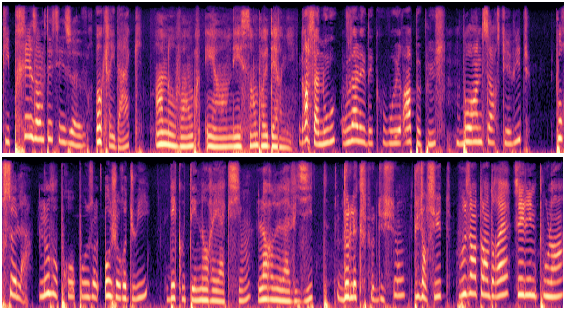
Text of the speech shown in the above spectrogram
qui présentait ses œuvres au CREDAC en novembre et en décembre dernier. Grâce à nous, vous allez découvrir un peu plus Boran Sarksevich. Pour cela, nous vous proposons aujourd'hui d'écouter nos réactions lors de la visite de l'expédition. Puis ensuite, vous entendrez Céline Poulain,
